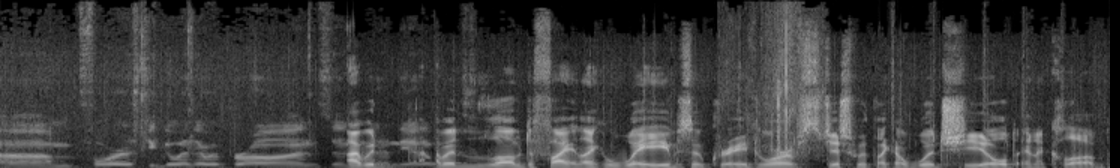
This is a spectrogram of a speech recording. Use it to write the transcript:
Um, forest, you go in there with bronze. And, I would and the other I would love to fight like waves of Greydwarfs just with like a wood shield and a club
